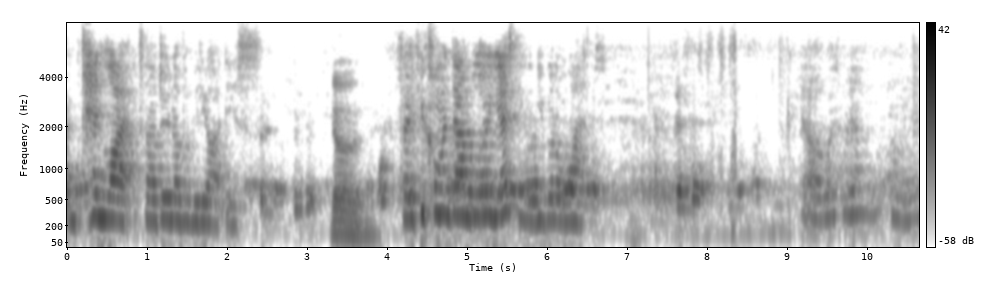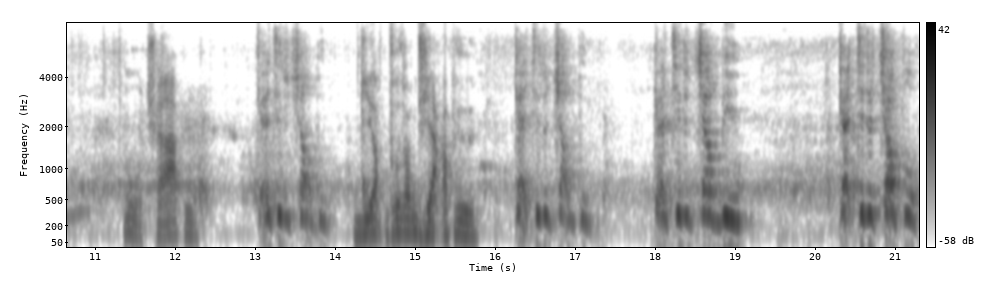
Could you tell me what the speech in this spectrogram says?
and 10 likes, and I'll do another video like this. Yo. So if you comment down below, yes, you, you got a like. Yeah, where's my? Oh. Oh, chapel. Get to the chopper. Get to the chapel. Get to the chopper. Get to the chopper. Get to the chapel.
